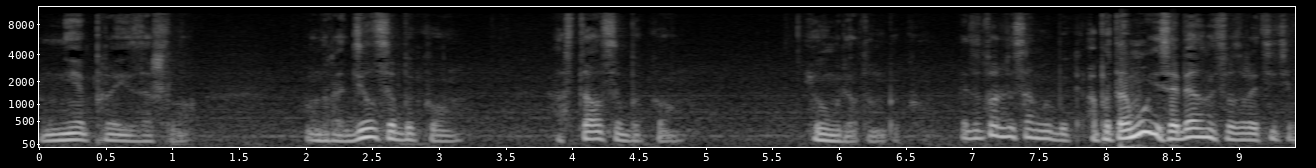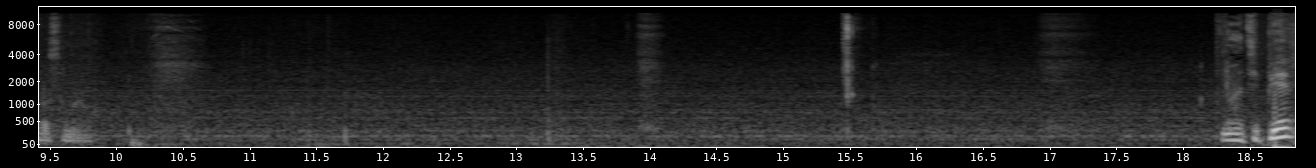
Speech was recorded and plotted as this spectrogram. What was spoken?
не произошло. Он родился быком, остался быком и умрет он быком. Это тот же самый бык. А потому есть обязанность возвратить его самому. Ну а теперь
